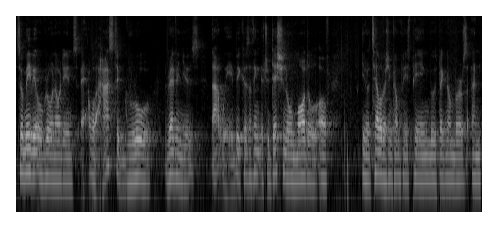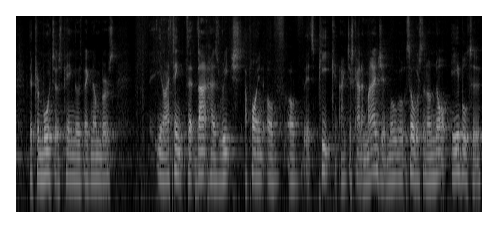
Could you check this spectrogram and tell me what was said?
So maybe it will grow an audience. eh, Well, it has to grow revenues that way because I think the traditional model of you know television companies paying those big numbers and the promoters paying those big numbers you know I think that that has reached a point of, of its peak. I just can't imagine well, Silverstone are not able to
